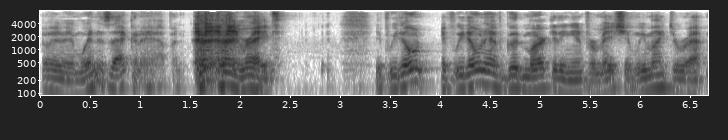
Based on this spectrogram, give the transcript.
And when is that going to happen? right. If we don't if we don't have good marketing information, we might direct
